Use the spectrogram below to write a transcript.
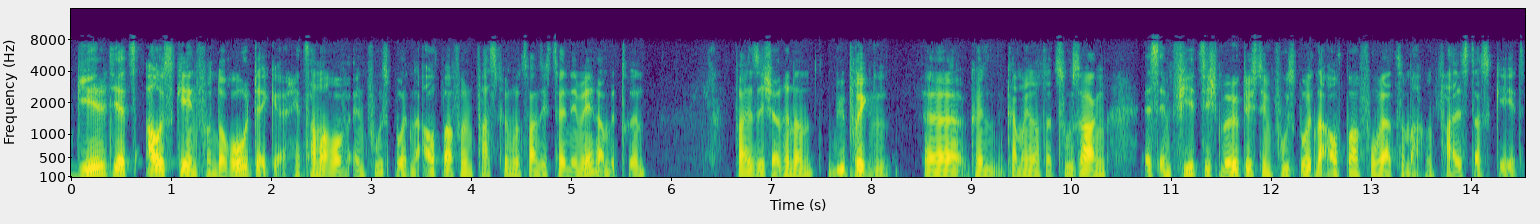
gilt jetzt ausgehend von der Rohdecke. Jetzt haben wir aber einen Fußbodenaufbau von fast 25 cm mit drin, falls Sie sich erinnern. Im Übrigen äh, können, kann man ja noch dazu sagen, es empfiehlt sich möglichst den Fußbodenaufbau vorher zu machen, falls das geht.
